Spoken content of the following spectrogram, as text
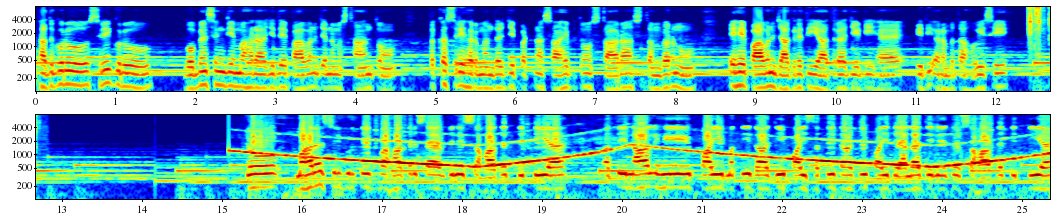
ਸਤਿਗੁਰੂ, ਸ੍ਰੀ ਗੁਰੂ ਗੋਬਿੰਦ ਸਿੰਘ ਜੀ ਮਹਾਰਾਜ ਜੀ ਦੇ ਪਾਵਨ ਜਨਮ ਸਥਾਨ ਤੋਂ ਤਖਤ ਸ੍ਰੀ ਹਰਮੰਦਰ ਜੀ ਪਟਨਾ ਸਾਹਿਬ ਤੋਂ 17 ਸਤੰਬਰ ਨੂੰ ਇਹ ਪਾਵਨ ਜਾਗਰਤੀ ਯਾਤਰਾ ਜਿਹੜੀ ਹੈ, ਇਹਦੀ ਆਰੰਭਤਾ ਹੋਈ ਸੀ। ਜੋ ਮਹਾਰਾਜ ਸ੍ਰੀ ਗੁਰੂ ਤੇਗ ਬਹਾਦਰ ਸਾਹਿਬ ਜੀ ਨੇ ਸ਼ਹਾਦਤ ਦਿੱਤੀ ਹੈ ਅਤੇ ਨਾਲ ਹੀ ਭਾਈ ਮਤੀ ਦਾਸ ਜੀ, ਭਾਈ ਸਤੀ ਦਾਸ ਜੀ, ਭਾਈ ਦਿਆਲਾ ਜੀ ਨੇ ਜੋ ਸ਼ਹਾਦਤ ਦਿੱਤੀ ਹੈ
